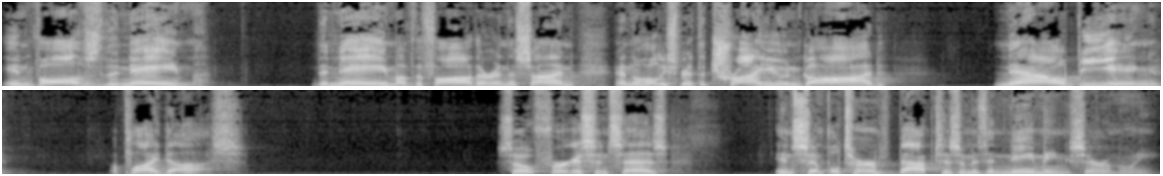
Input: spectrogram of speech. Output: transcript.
involves the name. The name of the Father and the Son and the Holy Spirit, the triune God now being applied to us. So Ferguson says, in simple terms, baptism is a naming ceremony.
